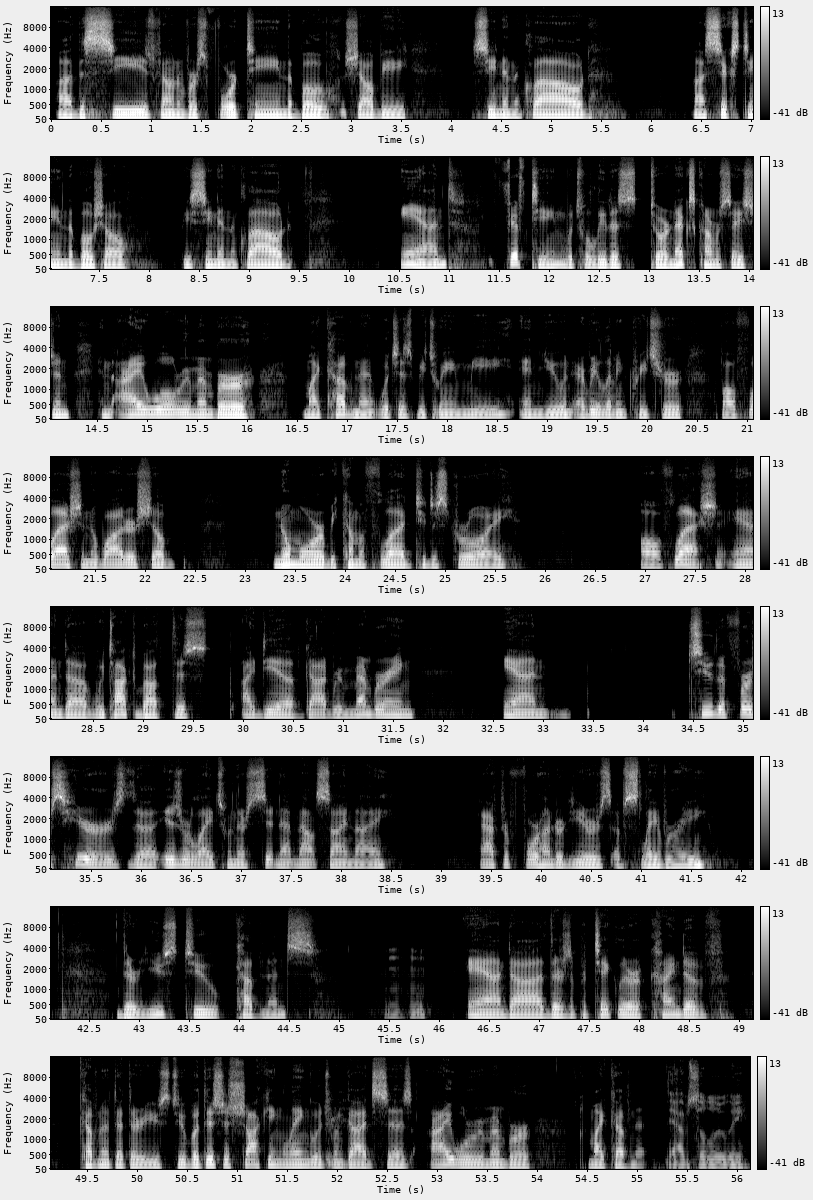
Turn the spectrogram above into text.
Uh, the C is found in verse 14 the bow shall be seen in the cloud. Uh, 16 the bow shall be seen in the cloud. And 15, which will lead us to our next conversation, and I will remember my covenant, which is between me and you and every living creature of all flesh, and the waters shall no more become a flood to destroy all flesh. And uh, we talked about this idea of God remembering, and to the first hearers, the Israelites, when they're sitting at Mount Sinai after 400 years of slavery, they're used to covenants. Mm-hmm. And uh, there's a particular kind of covenant that they're used to. But this is shocking language when God says, I will remember my covenant. Yeah, absolutely.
